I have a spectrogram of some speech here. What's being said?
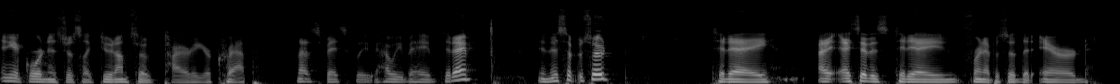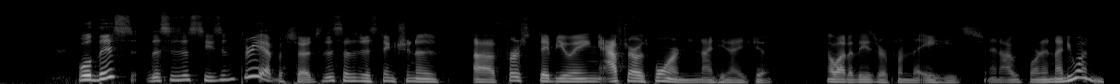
And yet Gordon is just like, dude, I'm so tired of your crap. That's basically how we behave today in this episode. Today, I, I say this today for an episode that aired. Well, this this is a season three episode, so this has a distinction of uh, first debuting after I was born in 1992. A lot of these are from the 80s, and I was born in 91.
